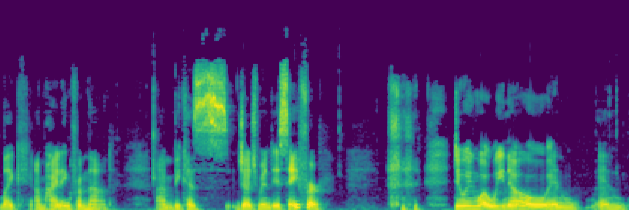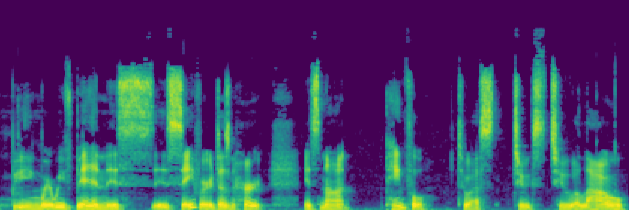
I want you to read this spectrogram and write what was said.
like, I'm hiding from that um, because judgment is safer. doing what we know and and being where we've been is is safer. It doesn't hurt. It's not painful to us to to allow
